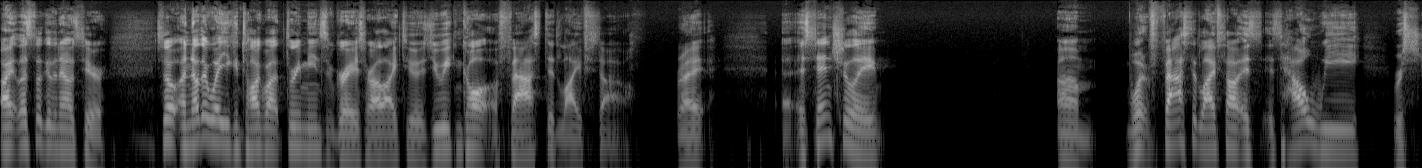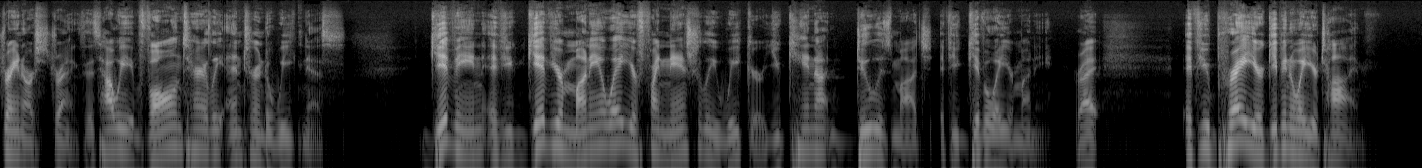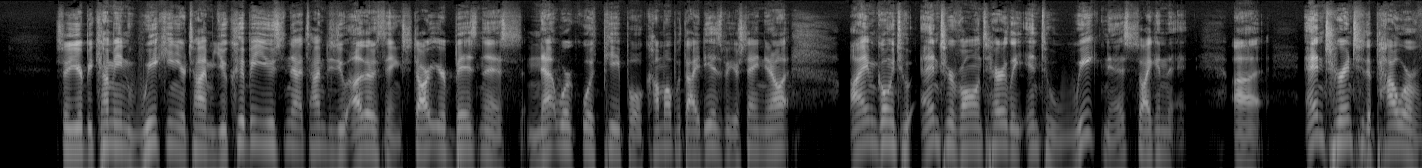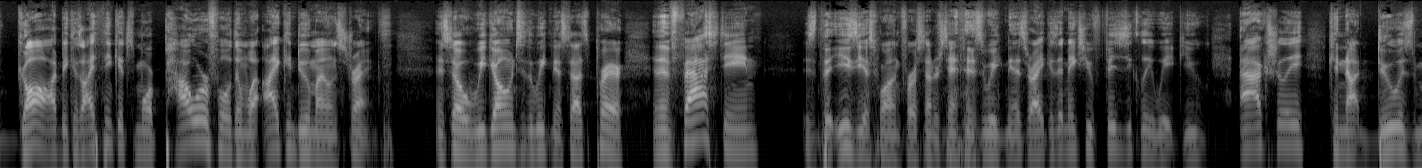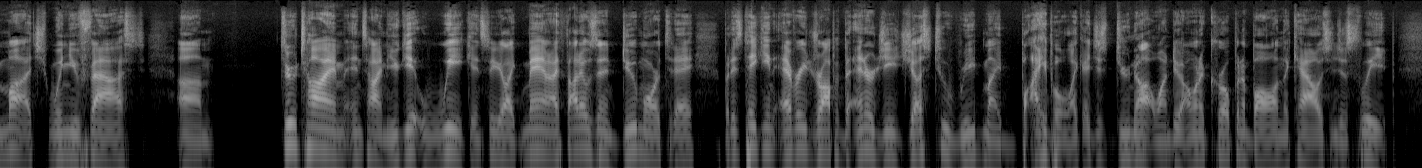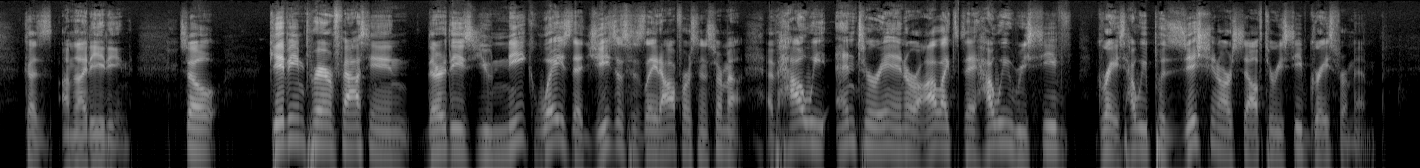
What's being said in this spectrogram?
All right, let's look at the notes here. So another way you can talk about three means of grace, or I like to, is you we can call it a fasted lifestyle, right? Essentially, um, what fasted lifestyle is is how we restrain our strength. It's how we voluntarily enter into weakness. Giving, if you give your money away, you're financially weaker. You cannot do as much if you give away your money, right? If you pray, you're giving away your time. So you're becoming weak in your time. You could be using that time to do other things, start your business, network with people, come up with ideas, but you're saying, you know what? I'm going to enter voluntarily into weakness so I can uh, enter into the power of God because I think it's more powerful than what I can do in my own strength. And so we go into the weakness. So that's prayer. And then fasting is the easiest one for us to understand this weakness, right? Because it makes you physically weak. You actually cannot do as much when you fast. Um, through time and time, you get weak. And so you're like, man, I thought I was going to do more today, but it's taking every drop of energy just to read my Bible. Like, I just do not want to do it. I want to curl up in a ball on the couch and just sleep because I'm not eating. So, giving, prayer, and fasting, there are these unique ways that Jesus has laid out for us in the Sermon of how we enter in, or I like to say, how we receive grace, how we position ourselves to receive grace from Him,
